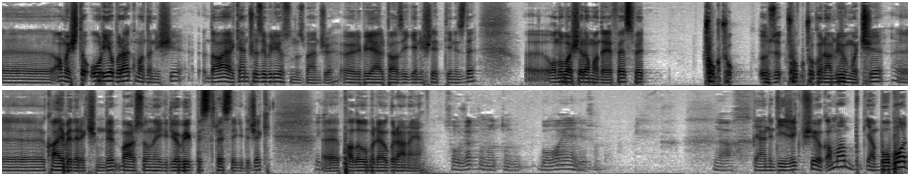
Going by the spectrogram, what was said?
Ee, ama işte oraya bırakmadan işi daha erken çözebiliyorsunuz bence. Öyle bir yelpazeyi genişlettiğinizde. Ee, onu başaramadı Efes ve çok çok öze, çok çok önemli bir maçı e, kaybederek şimdi Barcelona'ya gidiyor. Büyük bir stresle gidecek. E, Palau Blaugrana'ya. Soracaktım unuttum. Boboa'ya ne diyorsun? Ya. Yani diyecek bir şey yok ama ya Bobo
